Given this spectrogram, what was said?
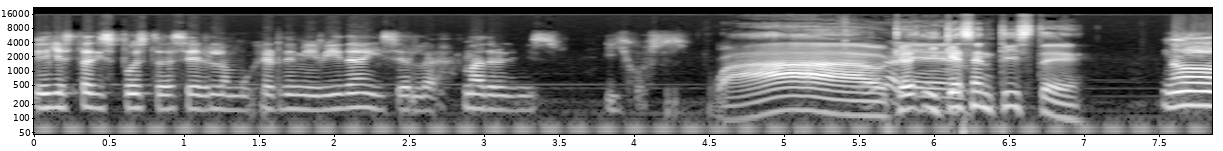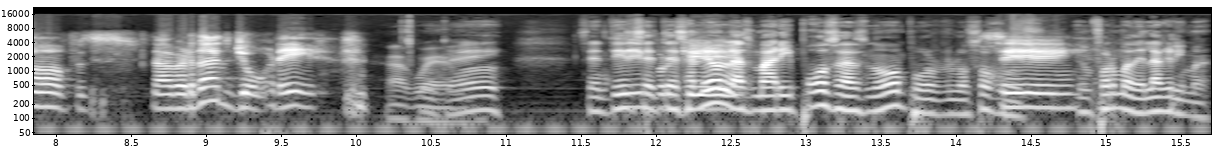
ella está dispuesta a ser la mujer de mi vida y ser la madre de mis hijos. ¡Wow! ¿Qué- ¿Y qué sentiste? No, pues la verdad lloré. Ah, huevo. Ok. Sentí- Sí, se te salieron las mariposas, ¿no? Por los ojos. Sí. En forma de lágrima.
